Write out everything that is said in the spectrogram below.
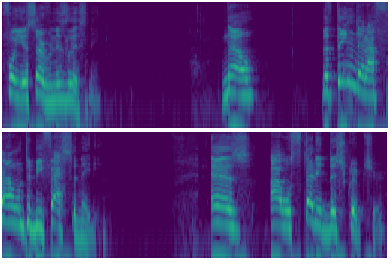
for your servant is listening. Now, the thing that I found to be fascinating as I was studied this scripture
